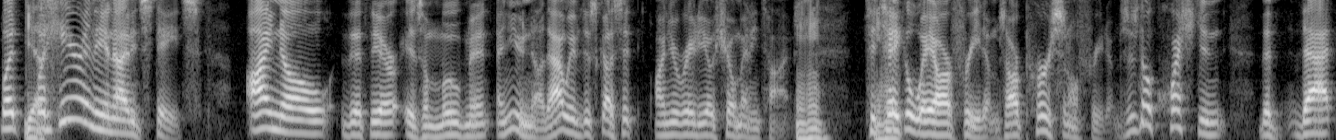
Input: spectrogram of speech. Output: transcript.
but yes. but here in the United States, I know that there is a movement, and you know that we've discussed it on your radio show many times. Mm-hmm to mm-hmm. take away our freedoms, our personal freedoms. There's no question that that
